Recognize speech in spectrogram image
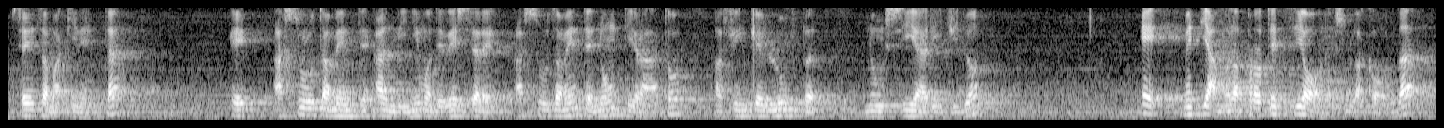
senza macchinetta, e assolutamente al minimo, deve essere assolutamente non tirato affinché il loop non sia rigido. E mettiamo la protezione sulla corda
